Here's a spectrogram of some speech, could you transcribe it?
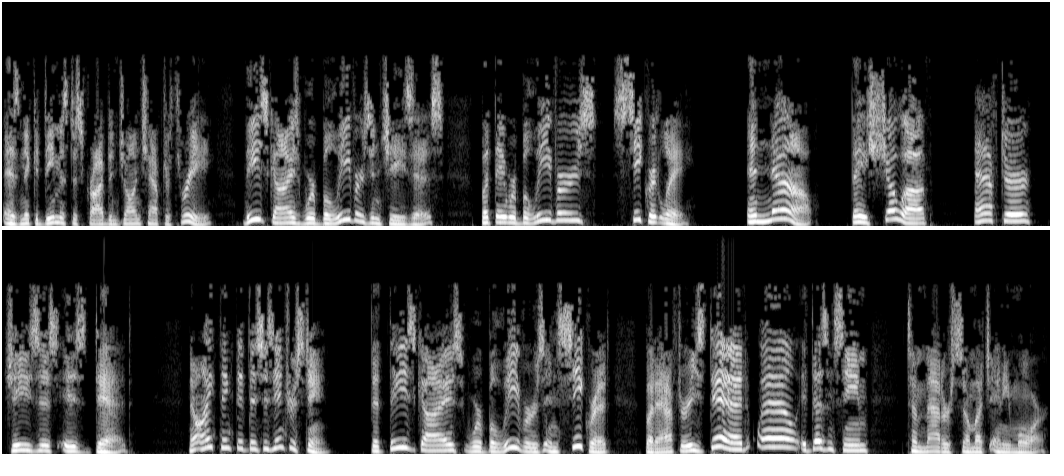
as Nicodemus described in John chapter 3. These guys were believers in Jesus, but they were believers secretly. And now they show up after Jesus is dead. Now I think that this is interesting, that these guys were believers in secret, but after he's dead, well, it doesn't seem to matter so much anymore.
